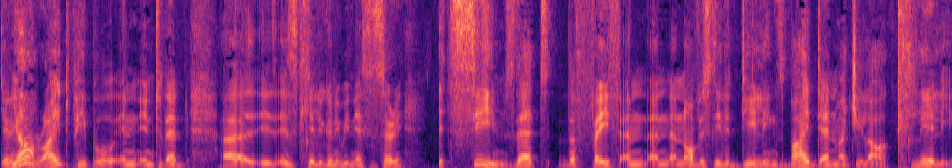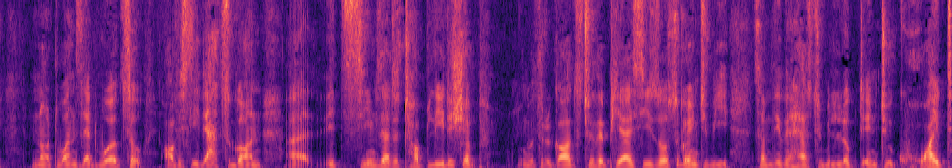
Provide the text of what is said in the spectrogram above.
getting Yeah. the right people in, into that uh, is, is clearly going to be necessary. It seems that the faith and, and, and obviously the dealings by Dan Matjila are clearly not ones that work. So obviously that's gone. Uh, it seems that a top leadership with regards to the PIC is also going to be something that has to be looked into quite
